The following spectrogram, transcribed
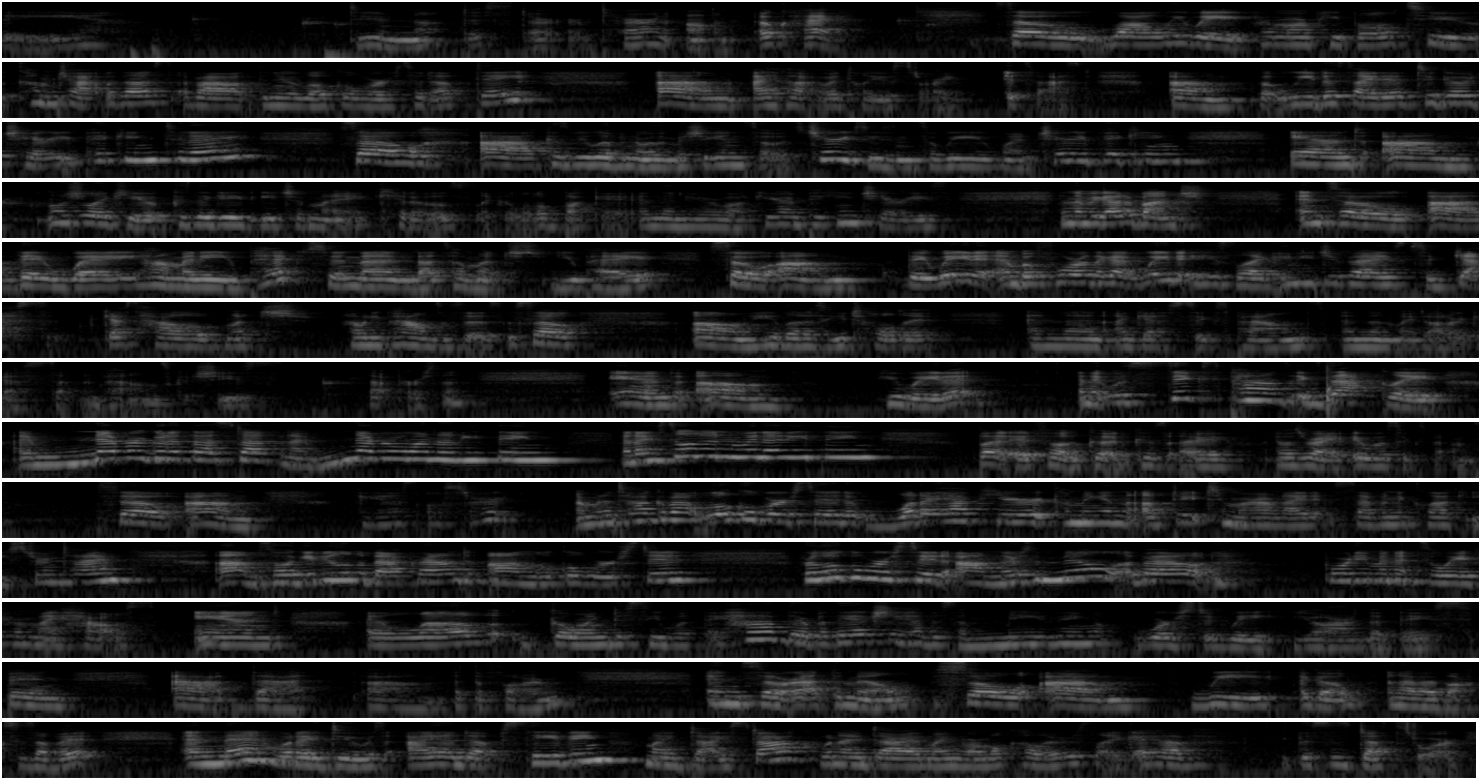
see. Do not disturb, turn on. Okay. So while we wait for more people to come chat with us about the new local worsted update, um, I thought I would tell you a story. It's fast. Um, but we decided to go cherry picking today. So, because uh, we live in northern Michigan, so it's cherry season. So we went cherry picking and um, it was really cute because they gave each of my kiddos like a little bucket and then we were walking around picking cherries. And then we got a bunch and so uh, they weigh how many you picked, and then that's how much you pay. So um, they weighed it, and before the guy weighed it, he's like, "I need you guys to guess, guess how much, how many pounds this is." So um, he let us each hold it, and then I guessed six pounds, and then my daughter guessed seven pounds because she's that person. And um, he weighed it, and it was six pounds exactly. I'm never good at that stuff, and I've never won anything, and I still didn't win anything but it felt good because I, I was right, it was six pounds. So um, I guess I'll start. I'm gonna talk about local worsted, what I have here coming in the update tomorrow night at seven o'clock Eastern time. Um, so I'll give you a little background on local worsted. For local worsted, um, there's a mill about 40 minutes away from my house and I love going to see what they have there, but they actually have this amazing worsted weight yarn that they spin at that, um, at the farm and so or at the mill. So um, we I go and I buy boxes of it, and then what I do is I end up saving my dye stock when I dye my normal colors. Like I have like this is Death's Door.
